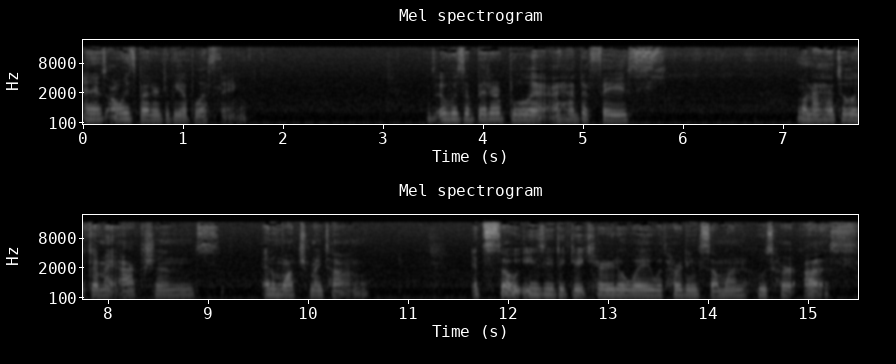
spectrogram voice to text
and it's always better to be uplifting. It was a bitter bullet I had to face when I had to look at my actions and watch my tongue. It's so easy to get carried away with hurting someone who's hurt us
